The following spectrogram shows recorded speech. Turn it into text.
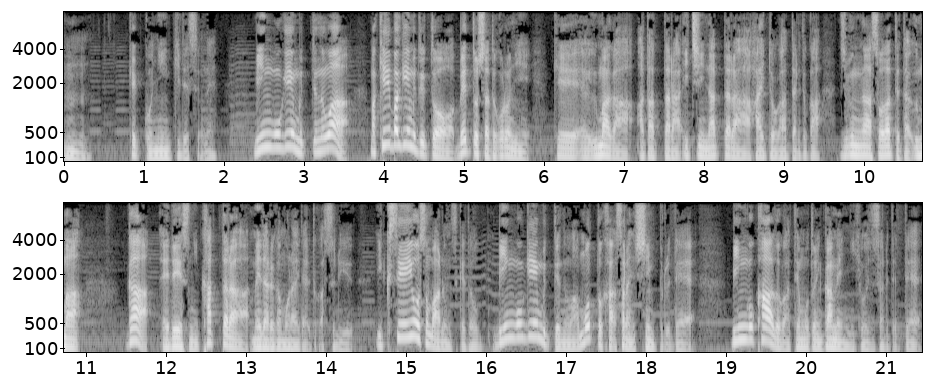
うん、結構人気ですよね。ビンゴゲームっていうのは、まあ、競馬ゲームというと、ベットしたところに、馬が当たったら、1になったら配当があったりとか、自分が育てた馬が、レースに勝ったらメダルがもらえたりとかする、育成要素もあるんですけど、ビンゴゲームっていうのはもっとさらにシンプルで、ビンゴカードが手元に画面に表示されてて、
